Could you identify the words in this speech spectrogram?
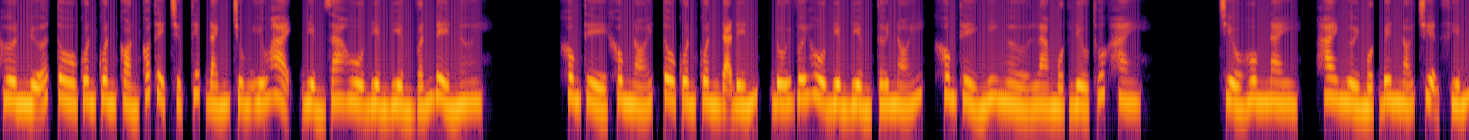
Hơn nữa Tô Quân Quân còn có thể trực tiếp đánh chúng yếu hại, điểm ra hồ điểm điểm vấn đề nơi. Không thể không nói Tô Quân Quân đã đến, đối với hồ điểm điểm tới nói, không thể nghi ngờ là một liều thuốc hay. Chiều hôm nay, hai người một bên nói chuyện phiếm,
